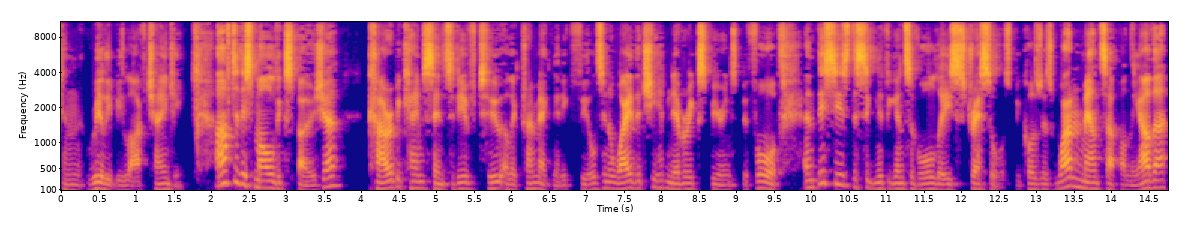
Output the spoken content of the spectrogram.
can really be life changing. After this mold exposure, Kara became sensitive to electromagnetic fields in a way that she had never experienced before. And this is the significance of all these stressors, because as one mounts up on the other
